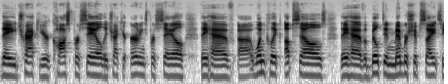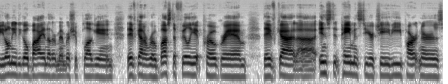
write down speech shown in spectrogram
they track your cost per sale, they track your earnings per sale, they have uh, one click upsells, they have a built in membership site so you don't need to go buy another membership plugin. They've got a robust affiliate program, they've got uh, instant payments to your JV partners,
